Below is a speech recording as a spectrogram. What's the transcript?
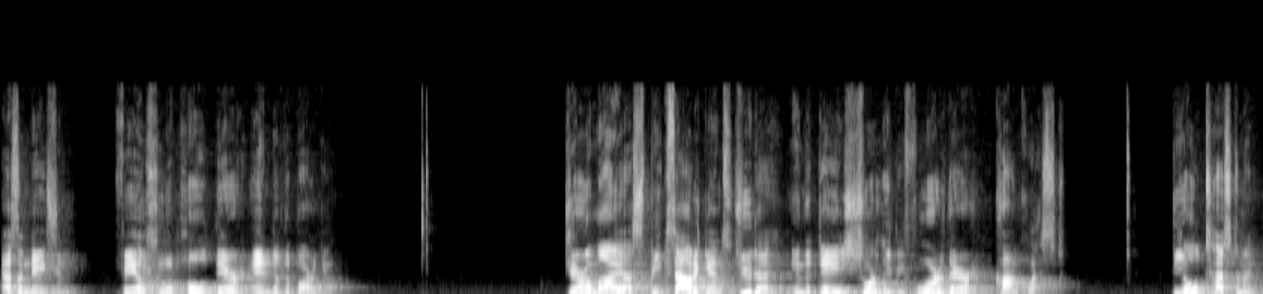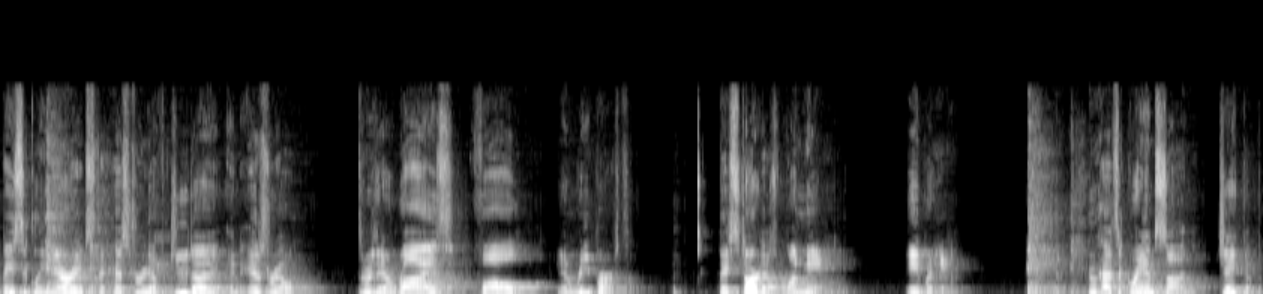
as a nation, fails to uphold their end of the bargain. Jeremiah speaks out against Judah in the days shortly before their conquest. The Old Testament basically narrates the history of Judah and Israel through their rise, fall, and rebirth. They start as one man, Abraham, who has a grandson, Jacob,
